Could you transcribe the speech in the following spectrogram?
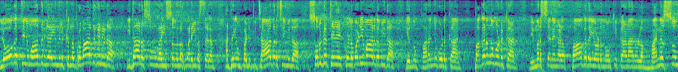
ലോകത്തിന് മാതൃകയായി നിൽക്കുന്ന പ്രവാചകൻ ഇതാ. ഇതാ സ്വല്ലല്ലാഹു അലൈഹി വസല്ലം. അദ്ദേഹം പഠിപ്പിച്ച ആദർശം ഇതാ. സ്വർഗത്തിലേക്കുള്ള വഴിമാർഗം ഇതാ. എന്ന് പറഞ്ഞു കൊടുക്കാൻ പകർന്നു കൊടുക്കാൻ വിമർശനങ്ങളെ പാകതയോടെ നോക്കിക്കാണാനുള്ള മനസ്സും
